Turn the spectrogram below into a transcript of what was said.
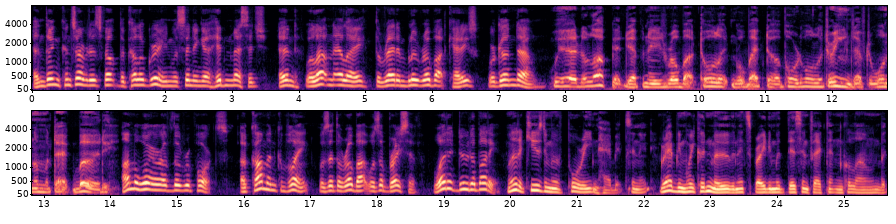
and then conservatives felt the color green was sending a hidden message, and, well, out in LA, the red and blue robot caddies were gunned down. We had to lock that Japanese robot toilet and go back to portable latrines after one of them attacked Buddy. I'm aware of the reports. A common complaint was that the robot was abrasive. What'd it do to Buddy? Well, it accused him of poor eating habits, and it grabbed him where he couldn't move, and it sprayed him with disinfectant and cologne, but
